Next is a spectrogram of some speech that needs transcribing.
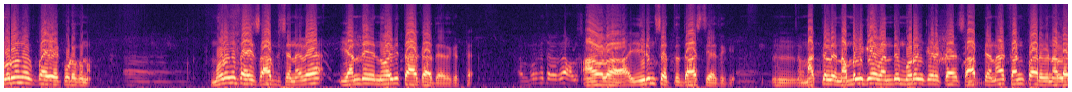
முருங்கைக்காயை கொடுக்கணும். முருங்கைக்காயை சாப்பிட்டுச்சுனாவே எந்த நோயும் தாக்காது அதுக்கிட்ட. அவ்வளோ இரும்பு சத்து ஜாஸ்தி அதுக்கு. மக்கள் நம்மளுக்கே வந்து முருங்கீரை க சாப்பிட்டேன்னா கண் பார்வை நல்லா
